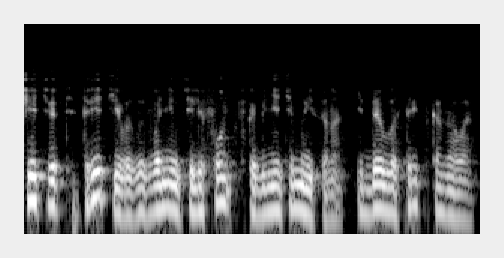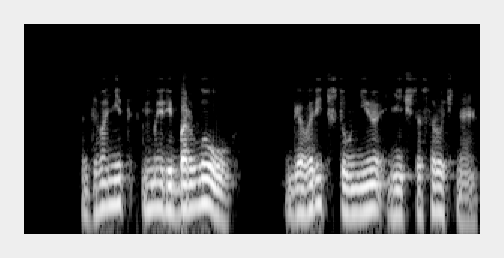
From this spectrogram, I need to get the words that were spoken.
четверть третьего зазвонил телефон в кабинете Мейсона, и Делла Стрит сказала, «Звонит Мэри Барлоу, говорит, что у нее нечто срочное».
